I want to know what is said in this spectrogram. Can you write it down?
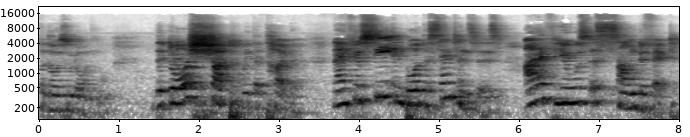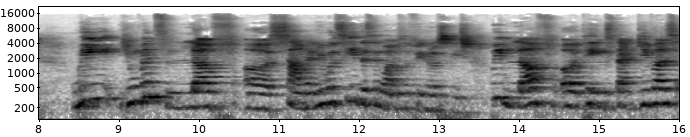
for those who don't know. The door shut with a thud. Now, if you see in both the sentences, I have used a sound effect. We humans love uh, sound, and you will see this in one of the figure of speech. We love uh, things that give us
